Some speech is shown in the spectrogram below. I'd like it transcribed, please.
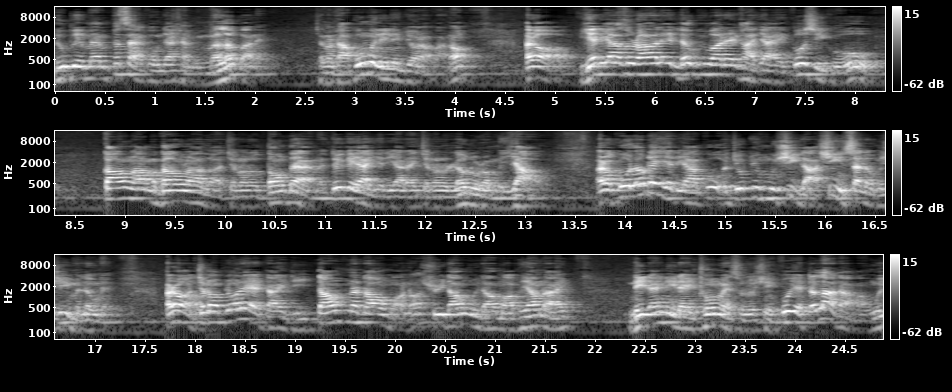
လူပင်မန်ပတ်စံကုန်ကြခံပြီးမလောက်ပါနဲ့ကျွန်တော်ဒါပုံမှန်လေးလေးပြောတာပါနော်အဲ့တော့ရည်ရည်ဆိုတာလည်းလောက်ပြီးွားတဲ့ခါကျရင်ကိုယ့်စီကိုကောင်းလားမကောင်းလားဆိုတာကျွန်တော်တို့သုံးသပ်ရမယ်တွေ့ကြရရည်ရည်တိုင်းကျွန်တော်တို့လောက်လို့တော့မရဘူးအဲ့တော့ကိုလောက်တဲ့ရည်ရည်ကိုအကျိုးပြုမှုရှိလားရှိရင်ဆက်လို့မရှိမလုံးနဲ့အဲ့တော့ကျွန်တော်ပြောတဲ့အတိုင်းဒီတောင်း2000ပေါ့နော်ရွှေတောင်းငွေတောင်းမှာဖျောင်းတိုင်း နေတိုင်းနေတိုင်းထုံးမယ်ဆိုလို့ရှိရင်ကိုယ့်ရဲ့တစ်လတာမှာငွေ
